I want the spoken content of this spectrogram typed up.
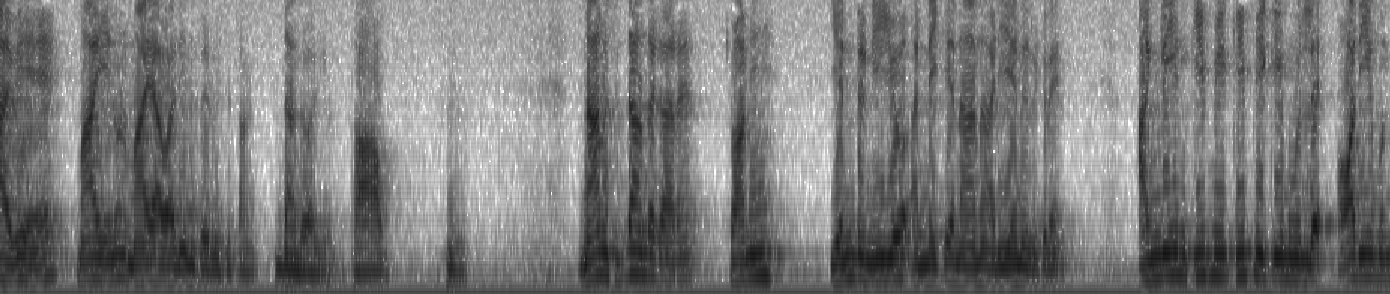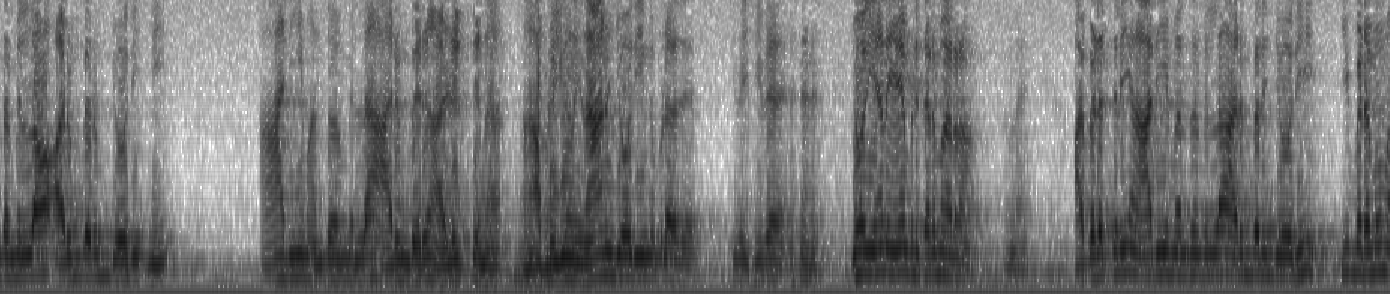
ஆகவே மாயின்னு மாயாவாதின்னு பேர் வச்சுட்டாங்க சித்தாந்தவாதிகள். பாவம். நானும் சித்தாந்தக்காரன். சுவாமி என்று நீயோ அன்னைக்கே நானும் அடியேன்னு இருக்கிறேன். அங்கேயும் கிமி கிபி கிமு இல்ல. ஆதியும் அந்தம் இல்லா அரும்பெரும் ஜோதி நீ. ஆதியும் அந்தம் இல்ல அரும்பெரும் அழுக்குனா. அப்படி நானும் ஜோதிங்கப்படாது சிவ சிவ. ஜோதியான ஏன் இப்படி தருமாறுறான் அவ்விடத்திலையும் ஆதியம் அந்தம் இல்ல அரும்பெரும் ஜோதி. இவ்விடமும்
